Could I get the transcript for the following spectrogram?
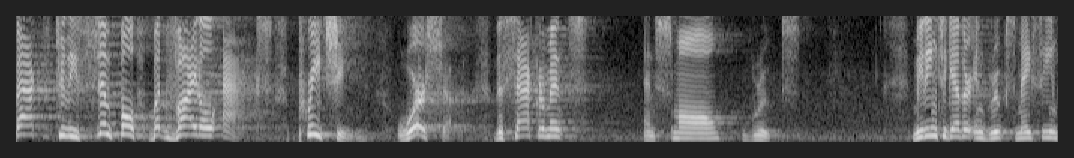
back to these simple but vital acts preaching, worship, the sacraments, and small groups. Meeting together in groups may seem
